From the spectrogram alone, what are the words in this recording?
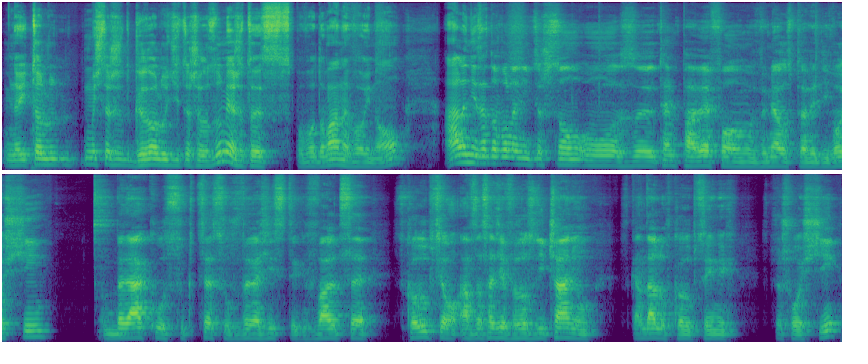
No i to myślę, że gro ludzi też rozumie, że to jest spowodowane wojną ale niezadowoleni też są z tempa reform wymiaru sprawiedliwości, braku sukcesów wyrazistych w walce z korupcją, a w zasadzie w rozliczaniu skandalów korupcyjnych z przeszłości.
